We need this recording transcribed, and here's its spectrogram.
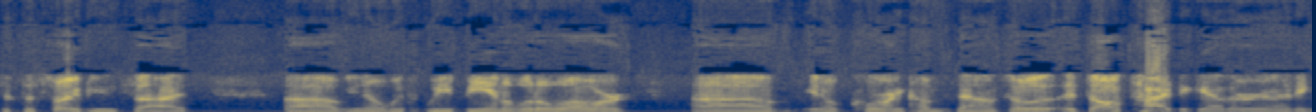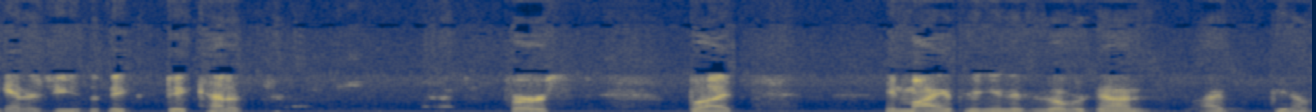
to the soybean side. Uh, you know, with wheat being a little lower, uh, you know, corn comes down. So it's all tied together, and I think energy is a big, big kind of first. But in my opinion, this is overdone. I'm, you know,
